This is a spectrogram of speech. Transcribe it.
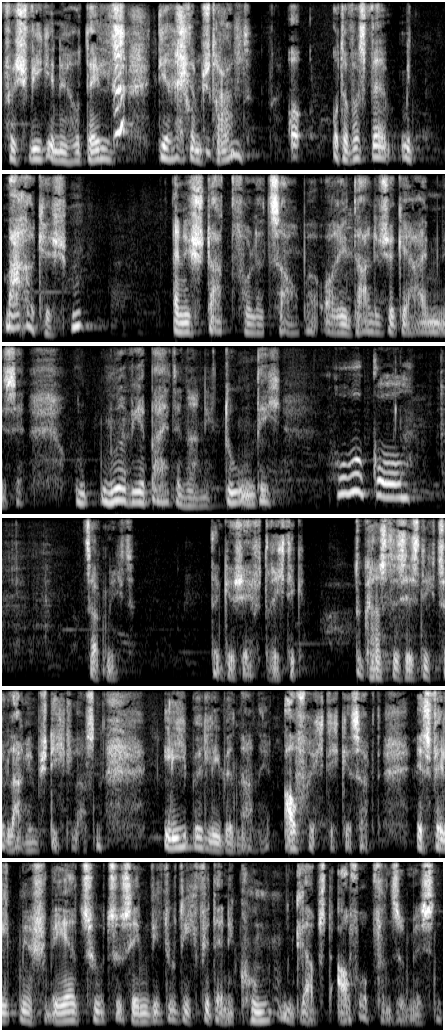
verschwiegene Hotels direkt am Strand. O- Oder was wäre mit Marrakesch? Hm? Eine Stadt voller Zauber, orientalischer Geheimnisse. Und nur wir beide, Nanni, du und ich. Hugo, Sag nichts. Dein Geschäft, richtig. Du kannst es jetzt nicht so lange im Stich lassen. Liebe, liebe Nanni, aufrichtig gesagt, es fällt mir schwer zuzusehen, wie du dich für deine Kunden glaubst aufopfern zu müssen.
